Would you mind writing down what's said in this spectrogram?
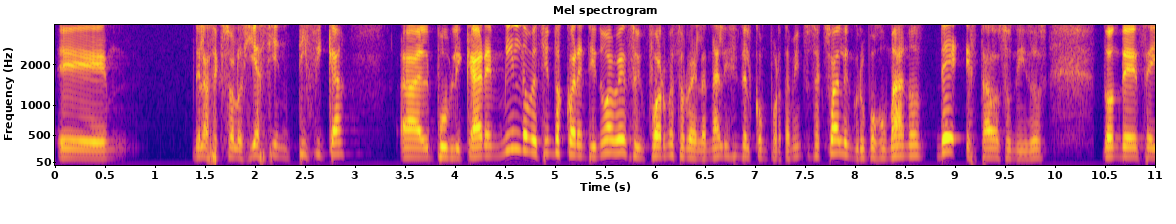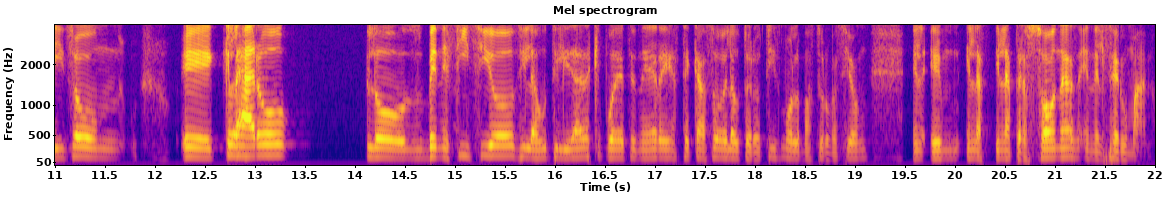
eh, de la sexología científica al publicar en 1949 su informe sobre el análisis del comportamiento sexual en grupos humanos de Estados Unidos, donde se hizo eh, claro los beneficios y las utilidades que puede tener en este caso el autoerotismo o la masturbación en, las personas, en el ser humano.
